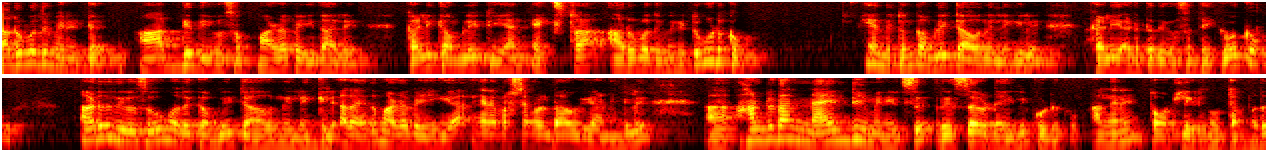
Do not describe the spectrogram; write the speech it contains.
അറുപത് മിനിറ്റ് ആദ്യ ദിവസം മഴ പെയ്താൽ കളി കംപ്ലീറ്റ് ചെയ്യാൻ എക്സ്ട്രാ അറുപത് മിനിറ്റ് കൊടുക്കും. എന്നിട്ടും കംപ്ലീറ്റ് ആവുന്നില്ലെങ്കിൽ കളി അടുത്ത ദിവസത്തേക്ക് വെക്കും. അടുത്ത ദിവസവും അത് കംപ്ലീറ്റ് ആവുന്നില്ലെങ്കിൽ അതായത് മഴ പെയ്യുക ഇങ്ങനെ പ്രശ്നങ്ങൾ ഉണ്ടാവുകയാണെങ്കിൽ hundred and ninety minutes reserve ഡേയിൽ കൊടുക്കും. അങ്ങനെ ടോട്ടൽ ഇരുന്നൂറ്റമ്പത്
